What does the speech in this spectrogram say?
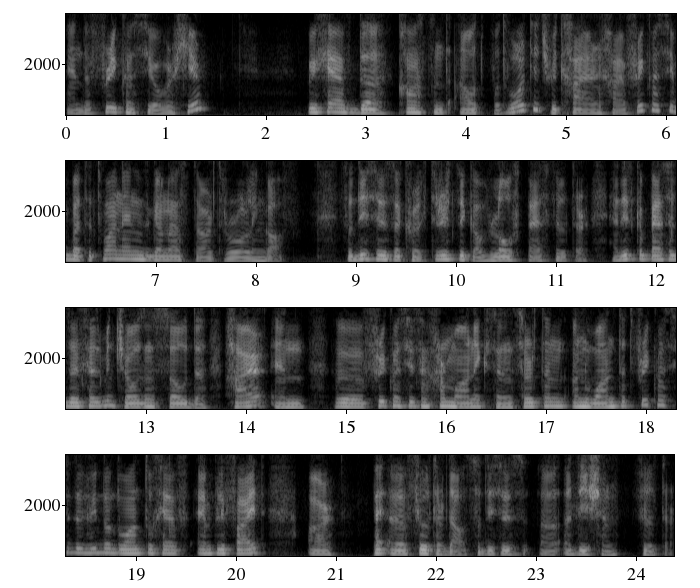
and the frequency over here, we have the constant output voltage with higher and higher frequency, but at one end it's gonna start rolling off. So this is a characteristic of low pass filter and this capacitor has been chosen so the higher and uh, frequencies and harmonics and certain unwanted frequencies that we don't want to have amplified are uh, filtered out. So this is uh, addition filter.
